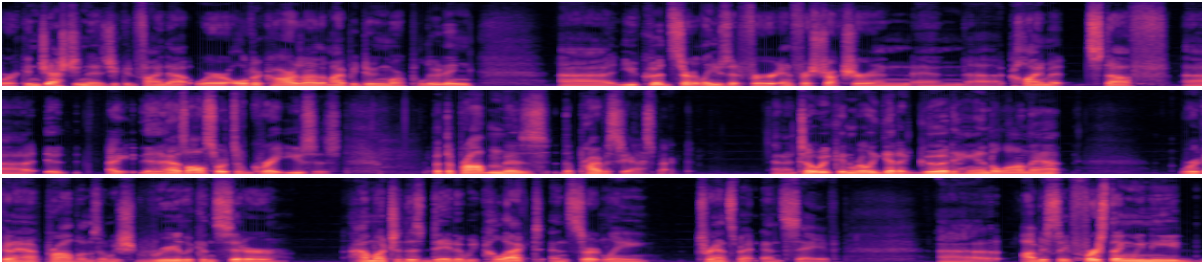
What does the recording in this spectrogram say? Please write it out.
where congestion is. You could find out where older cars are that might be doing more polluting. Uh, you could certainly use it for infrastructure and and uh, climate stuff. Uh, it it has all sorts of great uses, but the problem is the privacy aspect. And until we can really get a good handle on that, we're going to have problems, and we should really consider how much of this data we collect and certainly transmit and save. Uh, obviously, first thing we need,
